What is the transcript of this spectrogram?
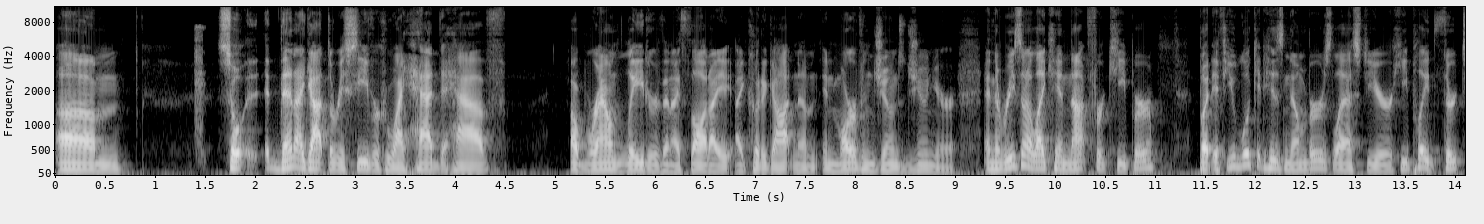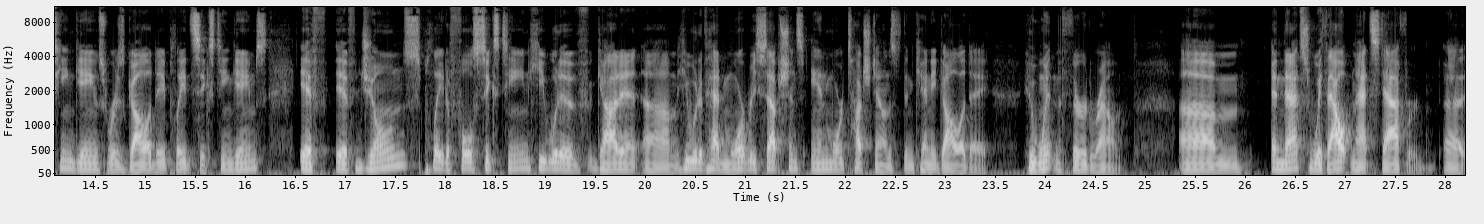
Um, so then I got the receiver who I had to have a round later than I thought I, I could have gotten him in Marvin Jones Jr. And the reason I like him, not for keeper, but if you look at his numbers last year, he played 13 games, whereas Golladay played 16 games. If if Jones played a full 16, he would have gotten um, he would have had more receptions and more touchdowns than Kenny Golladay, who went in the third round. Um, and that's without Matt Stafford. Uh,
